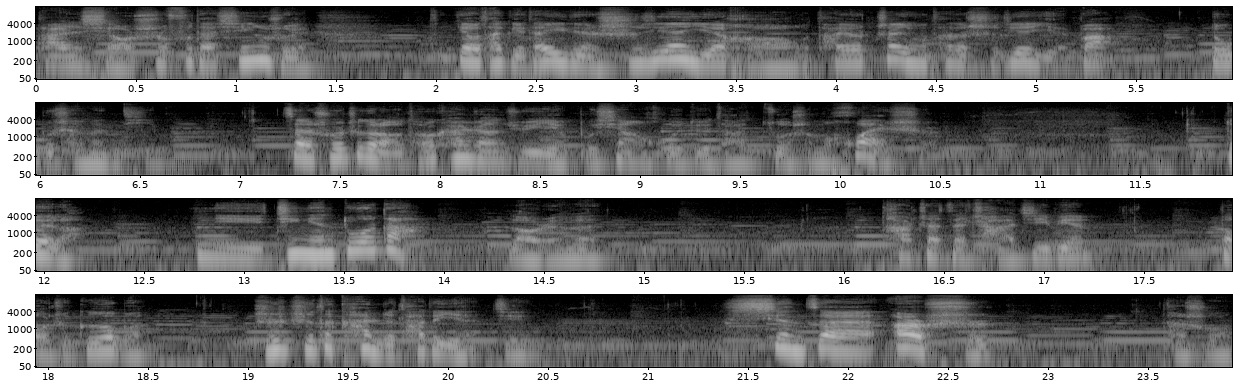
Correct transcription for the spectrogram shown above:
他按小时付他薪水，要他给他一点时间也好，他要占用他的时间也罢，都不成问题。再说这个老头看上去也不像会对他做什么坏事。对了，你今年多大？老人问。他站在茶几边，抱着胳膊，直直地看着他的眼睛。现在二十，他说。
